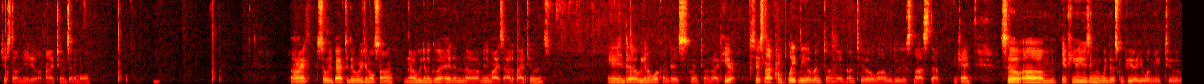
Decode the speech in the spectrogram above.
just don't need it on iTunes anymore. Alright, so we're back to the original song. Now we're going to go ahead and uh, minimize out of iTunes and uh, we're going to work on this ringtone right here. So it's not completely a ringtone yet until uh, we do this last step. Okay. So um, if you're using a Windows computer, you will need to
